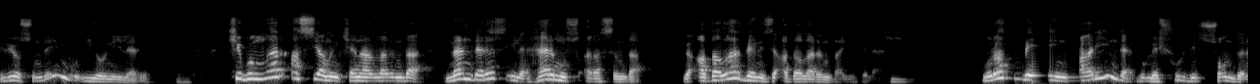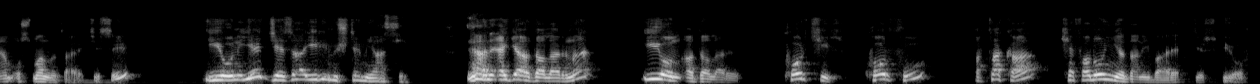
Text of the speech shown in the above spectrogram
Biliyorsun değil mi bu İyonileri? Ki bunlar Asya'nın kenarlarında Menderes ile Hermus arasında ve Adalar Denizi adalarındaydılar. Hı. Murat Bey'in tarihinde bu meşhur bir son dönem Osmanlı tarihçisi İyoniye Cezayir'i müştemiyası. Yani Ege adalarına İyon adaları, Korçir, Korfu, Ataka, Kefalonya'dan ibarettir diyor.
